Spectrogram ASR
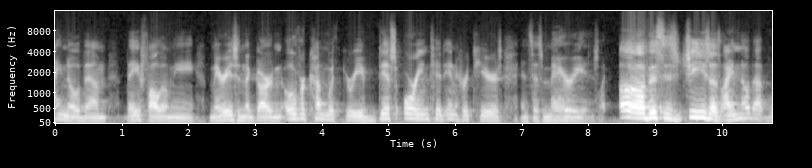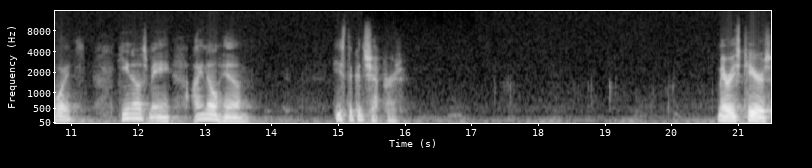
I know them. They follow me. Mary's in the garden, overcome with grief, disoriented in her tears, and says, Mary. And she's like, Oh, this is Jesus. I know that voice. He knows me. I know him. He's the good shepherd. Mary's tears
